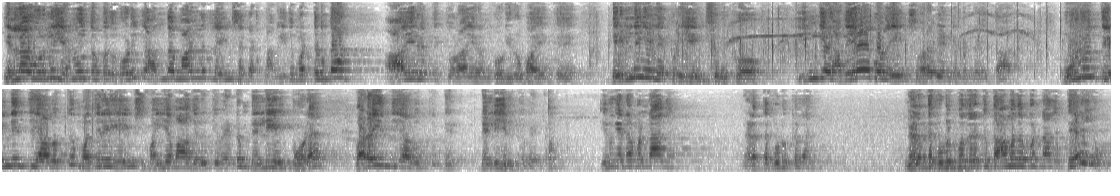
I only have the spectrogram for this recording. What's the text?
எல்லா ஊர்லயும் 250 கோடிக்கு அந்த மாநிலத்தில் எய்ம்ஸை கட்டினாங்க. இது மட்டும்தான் ஆயிரத்தி தொள்ளாயிரம் கோடி ரூபாய்க்கு டெல்லியில் எப்படி எய்ம்ஸ் இருக்கோ இங்கே அதே போல எய்ம்ஸ் வர வேண்டும் என்று நினைத்தார். முழு தென்னிந்தியாவுக்கு மதுரை எய்ம்ஸ் மையமாக இருக்க வேண்டும். டெல்லியை போல வட இந்தியாவுக்கு டெ- டெல்லி இருக்க வேண்டும். இவங்க என்ன பண்ணாங்க? நிலத்தை கொடுக்கல. நிலத்தை கொடுப்பதற்கு தாமதம் பண்ணாங்க. தெரியும்.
